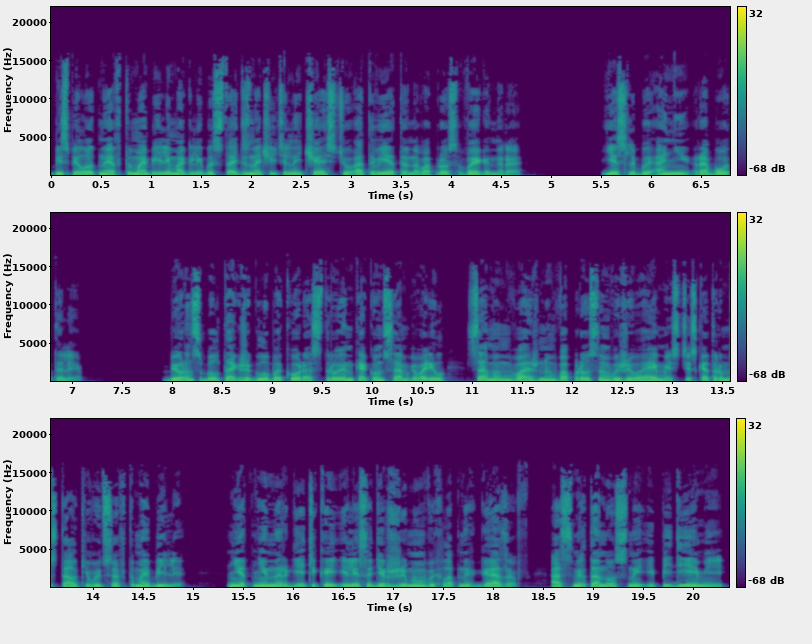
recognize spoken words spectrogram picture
Беспилотные автомобили могли бы стать значительной частью ответа на вопрос Веганера — если бы они работали. Бёрнс был также глубоко расстроен, как он сам говорил, самым важным вопросом выживаемости, с которым сталкиваются автомобили. Нет, не энергетикой или содержимым выхлопных газов, а смертоносной эпидемией,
